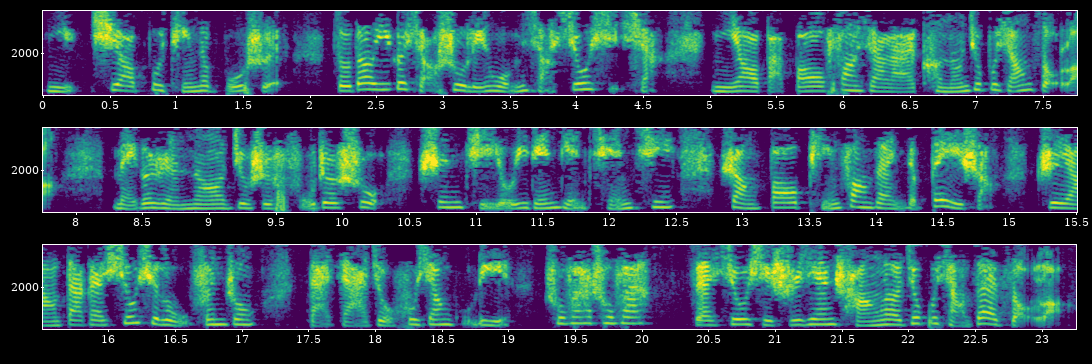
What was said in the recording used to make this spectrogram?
你需要不停的补水。走到一个小树林，我们想休息一下，你要把包放下来，可能就不想走了。每个人呢，就是扶着树，身体有一点点前倾，让包平放在你的背上，这样大概休息了五分钟，大家就互相鼓励，出发，出发。在休息时间长了就不想再走了，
